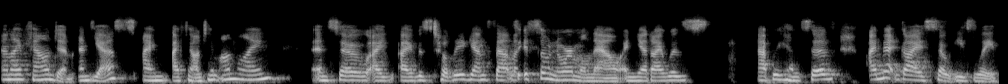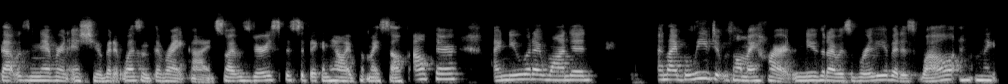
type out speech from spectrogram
And I found him. And yes, I, I found him online. And so I, I was totally against that. It's so normal now. And yet I was apprehensive. I met guys so easily. That was never an issue, but it wasn't the right guy. So I was very specific in how I put myself out there. I knew what I wanted and I believed it with all my heart and knew that I was worthy of it as well. And I'm like,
